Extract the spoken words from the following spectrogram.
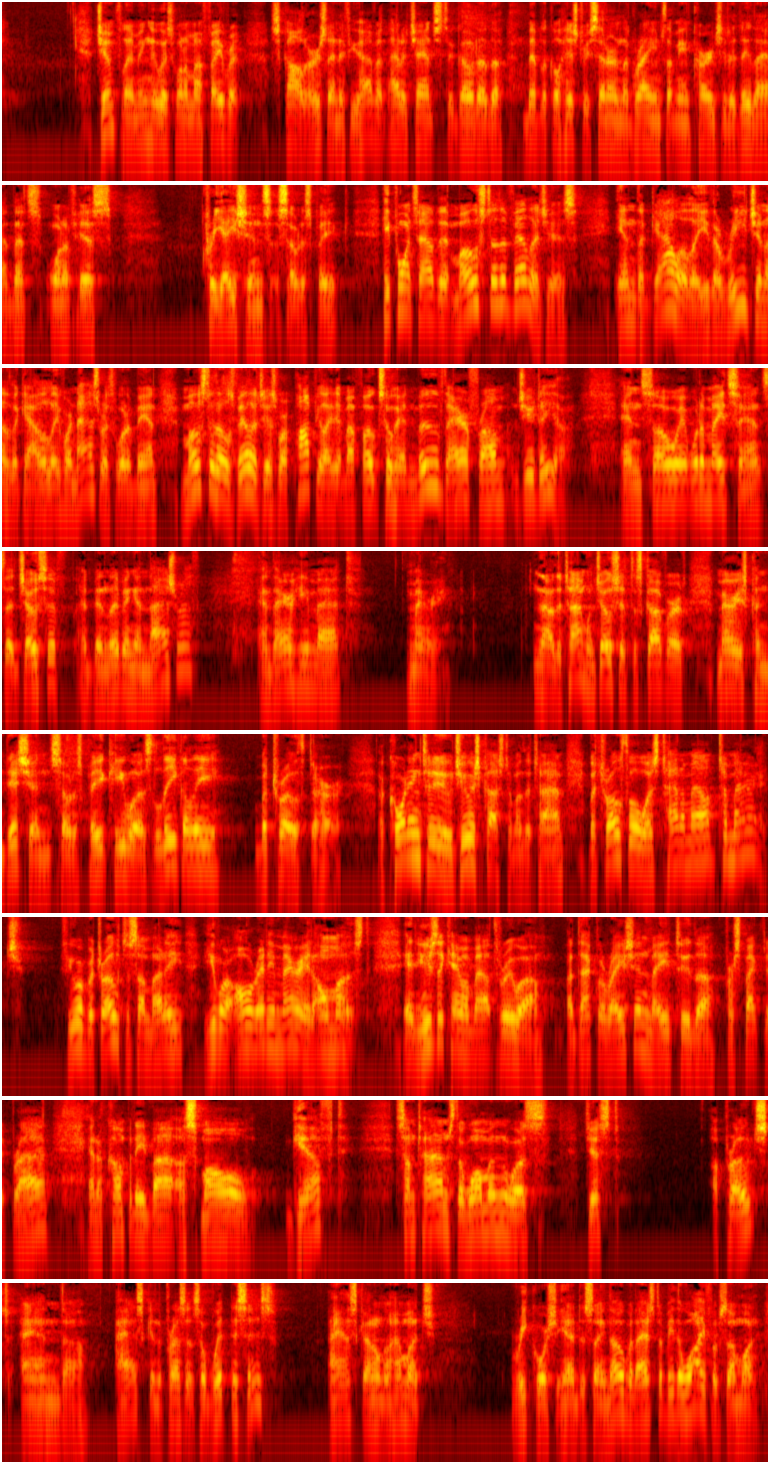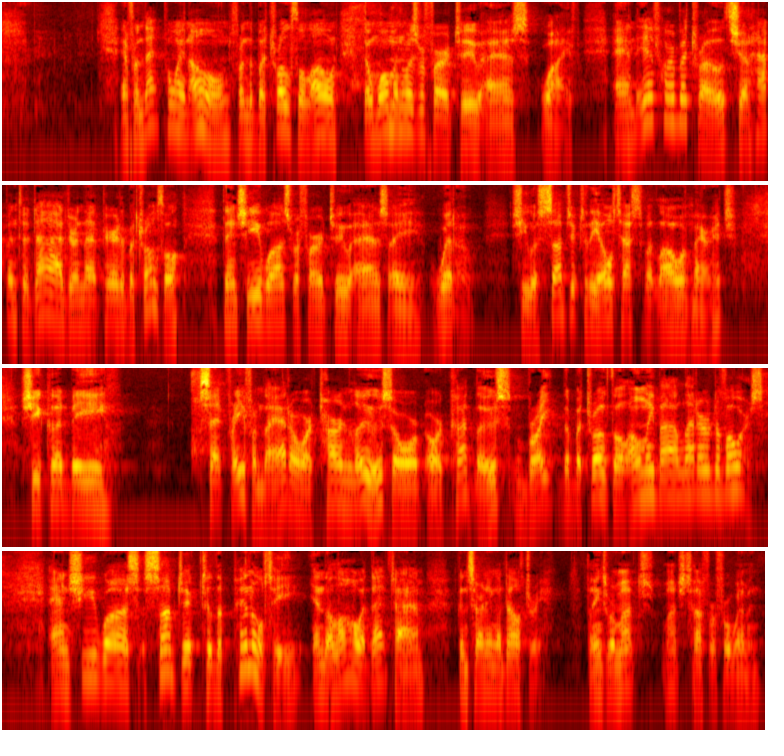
Jim Fleming, who is one of my favorite scholars, and if you haven't had a chance to go to the Biblical History Center in LaGrange, let me encourage you to do that. That's one of his creations, so to speak, he points out that most of the villages in the Galilee, the region of the Galilee where Nazareth would have been, most of those villages were populated by folks who had moved there from Judea. And so it would have made sense that Joseph had been living in Nazareth, and there he met Mary. Now, the time when Joseph discovered Mary's condition, so to speak, he was legally betrothed to her. According to Jewish custom of the time, betrothal was tantamount to marriage. If you were betrothed to somebody, you were already married almost. It usually came about through a, a declaration made to the prospective bride and accompanied by a small gift. Sometimes the woman was just approached and uh, asked in the presence of witnesses ask, I don't know how much recourse she had to say no, but asked to be the wife of someone. And from that point on, from the betrothal on, the woman was referred to as wife. And if her betrothed should happen to die during that period of betrothal, then she was referred to as a widow. She was subject to the Old Testament law of marriage. She could be set free from that or turn loose or, or cut loose, break the betrothal only by a letter of divorce. And she was subject to the penalty in the law at that time concerning adultery. Things were much, much tougher for women.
